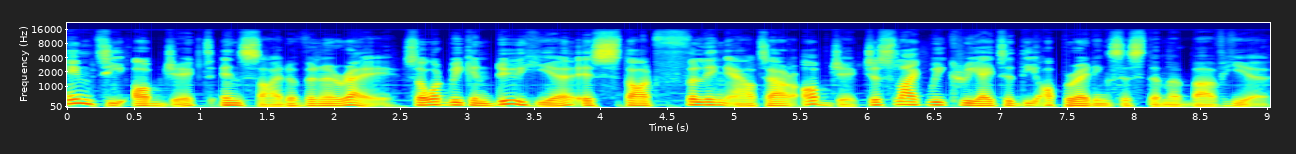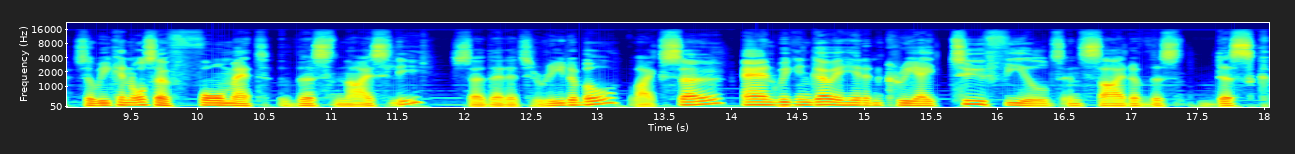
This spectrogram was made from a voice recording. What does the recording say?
empty object inside of an array. So what we can do here is start filling out our object, just like we created the operating system above here. So we can also format this nicely so that it's readable like so and we can go ahead and create two fields inside of this disk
